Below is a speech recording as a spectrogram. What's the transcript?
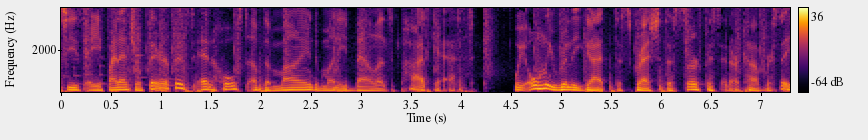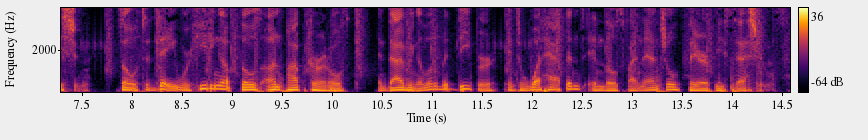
She's a financial therapist and host of the Mind Money Balance podcast. We only really got to scratch the surface in our conversation. So today we're heating up those unpopped kernels and diving a little bit deeper into what happens in those financial therapy sessions.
